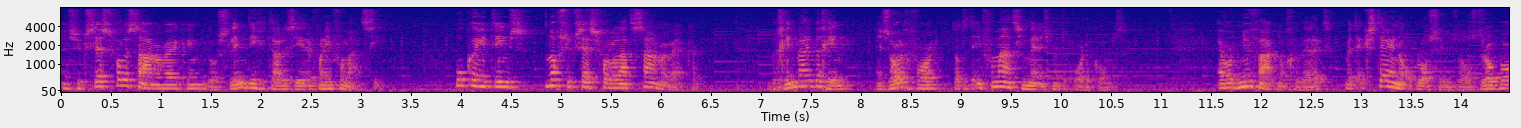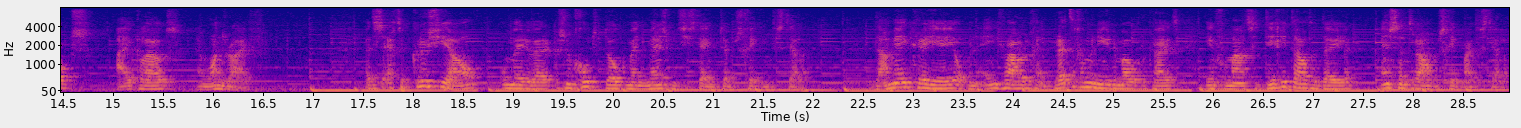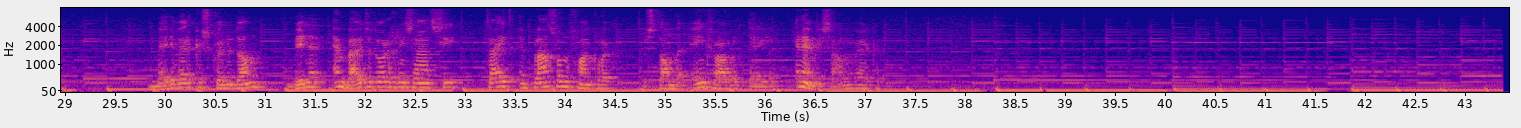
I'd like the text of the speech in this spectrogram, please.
Een succesvolle samenwerking door slim digitaliseren van informatie. Hoe kun je teams nog succesvoller laten samenwerken? Begin bij het begin en zorg ervoor dat het informatiemanagement op orde komt. Er wordt nu vaak nog gewerkt met externe oplossingen zoals Dropbox, iCloud en OneDrive. Het is echter cruciaal om medewerkers een goed documentmanagementsysteem ter beschikking te stellen. Daarmee creëer je op een eenvoudige en prettige manier de mogelijkheid informatie digitaal te delen en centraal beschikbaar te stellen. Medewerkers kunnen dan binnen en buiten de organisatie tijd- en plaatsonafhankelijk bestanden eenvoudig delen en ermee samenwerken.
